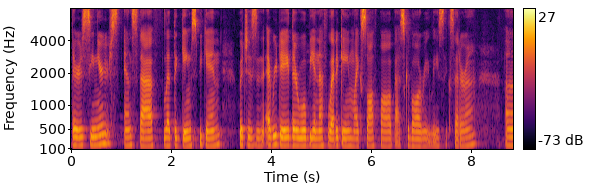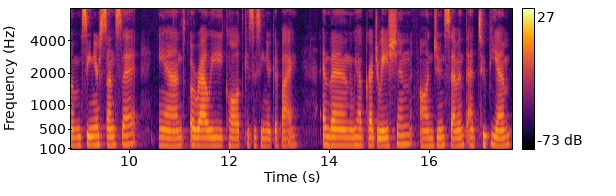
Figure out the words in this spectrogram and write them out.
There's seniors and staff let the games begin, which is every day there will be an athletic game like softball, basketball, relays, etc. Um, senior sunset and a rally called Kiss a Senior Goodbye. And then we have graduation on June 7th at 2 p.m.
